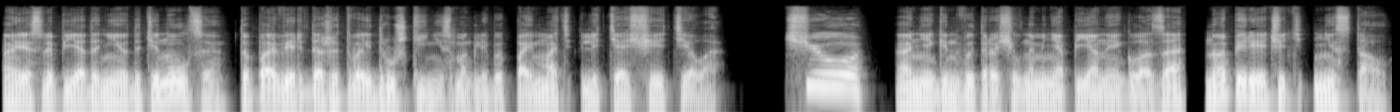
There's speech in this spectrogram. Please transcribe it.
а если б я до нее дотянулся, то, поверь, даже твои дружки не смогли бы поймать летящее тело». «Чё?» Онегин вытаращил на меня пьяные глаза, но перечить не стал.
